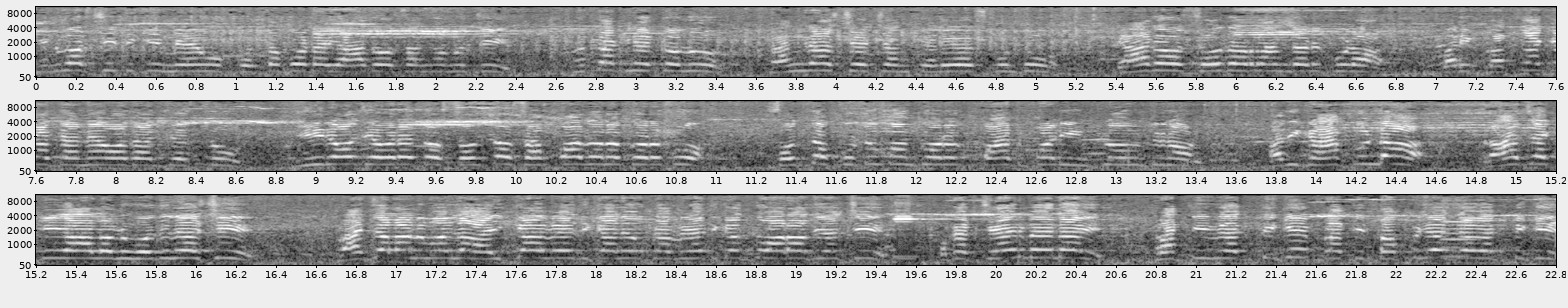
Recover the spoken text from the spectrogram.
యూనివర్సిటీకి మేము కొత్తకోట యాదవ్ సంఘం నుంచి కృతజ్ఞతలు కంగ్రాచులేషన్ తెలియజేసుకుంటూ యాదవ్ సోదరులందరికీ కూడా మరి ప్రత్యేక ధన్యవాదాలు చేస్తూ ఈ రోజు ఎవరైతే సొంత సంపాదన కొరకు సొంత కుటుంబం కొరకు పాటుపడి ఇంట్లో ఉంటున్నారు అది కాకుండా రాజకీయాలను వదిలేసి ప్రజలను వల్ల ఐక్య వేదిక అనే ఒక వేదిక ద్వారా చేసి ఒక చైర్మన్ అయి ప్రతి వ్యక్తికి ప్రతి తప్పు చేసే వ్యక్తికి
